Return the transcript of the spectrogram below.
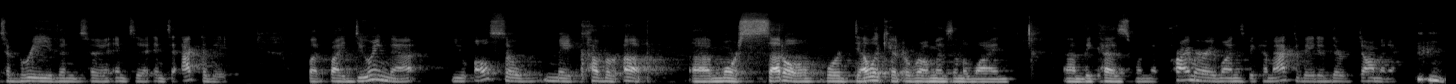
to breathe and to, and, to, and to activate. But by doing that, you also may cover up uh, more subtle or delicate aromas in the wine um, because when the primary ones become activated, they're dominant.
